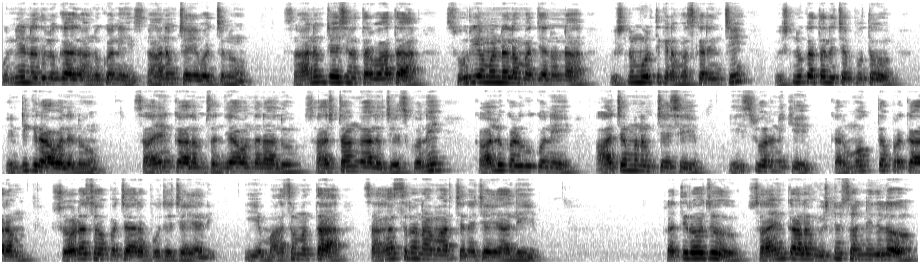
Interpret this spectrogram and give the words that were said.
పుణ్యనదులుగా అనుకొని స్నానం చేయవచ్చును. స్నానం చేసిన తర్వాత సూర్యమండలం మధ్యనున్న విష్ణుమూర్తికి నమస్కరించి విష్ణు కథలు చెప్పుతూ ఇంటికి రావలెను. సాయంకాలం సంధ్యావందనాలు సాష్టాంగాలు చేసుకొని కాళ్ళు కడుగుకొని ఆచమనం చేసి ఈశ్వరునికి కర్మోక్త ప్రకారం షోడశోపచార పూజ చేయాలి. ఈ మాసమంతా సహస్రనామార్చన చేయాలి. ప్రతిరోజు సాయంకాలం విష్ణు సన్నిధిలో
